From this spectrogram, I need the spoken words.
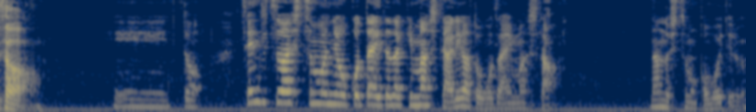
A상. えっ、と、先日は質問にお答えいただきましてありがとうございました。何の質問か覚えてる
